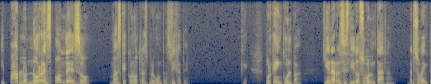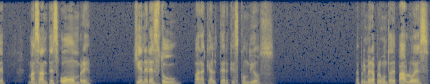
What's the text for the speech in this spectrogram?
Y Pablo no responde eso más que con otras preguntas. Fíjate. ¿Por qué inculpa? ¿Quién ha resistido su voluntad? Verso 20. Más antes, oh hombre, ¿quién eres tú para que alterques con Dios? La primera pregunta de Pablo es,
